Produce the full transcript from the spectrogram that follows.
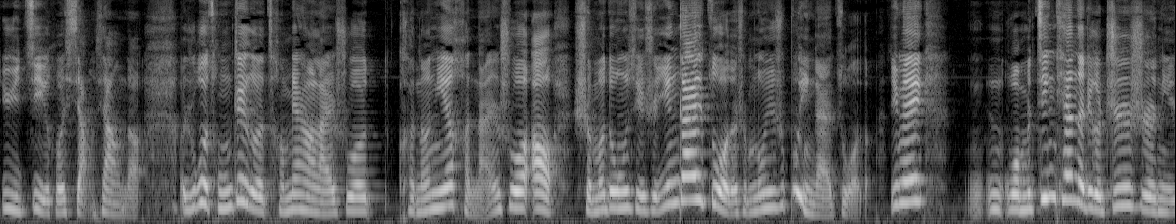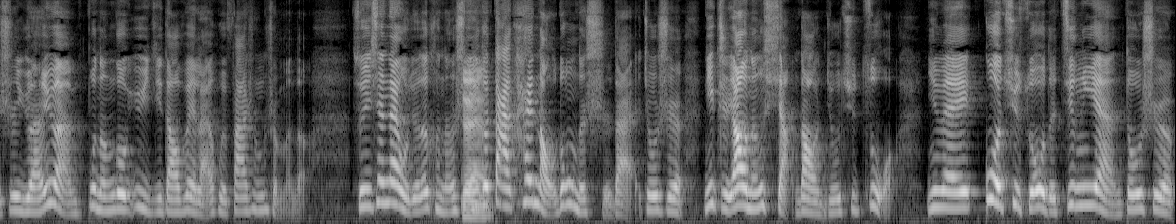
预计和想象的。如果从这个层面上来说，可能你也很难说哦，什么东西是应该做的，什么东西是不应该做的，因为。嗯我们今天的这个知识，你是远远不能够预计到未来会发生什么的，所以现在我觉得可能是一个大开脑洞的时代，就是你只要能想到你就去做，因为过去所有的经验都是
